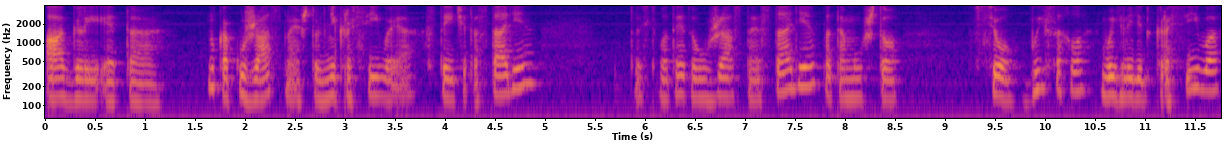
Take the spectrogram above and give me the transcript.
Ugly это, ну, как ужасная, что ли, некрасивая. Stage это стадия. То есть вот это ужасная стадия, потому что все высохло, выглядит красиво.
